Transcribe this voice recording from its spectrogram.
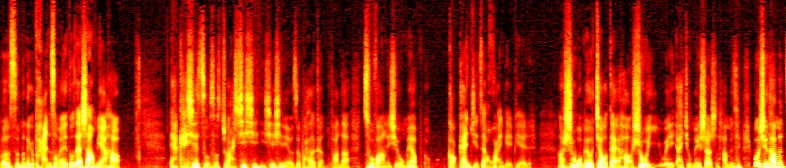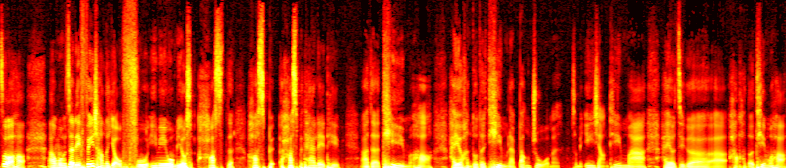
呃什么那个盘什么也都在上面哈。哎呀，感谢主，说主啊，谢谢你，谢谢你，我就把它给放到厨房里去，我们要搞干净再还给别人。啊，是我没有交代哈，是我以为哎就没事儿，是他们过去他们做哈。啊，我们这里非常的有福，因为我们有 hosp hosp hospitality 啊的 team 哈，还有很多的 team 来帮助我们。什么音响 team 啊，还有这个呃，好好多 team 哈，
